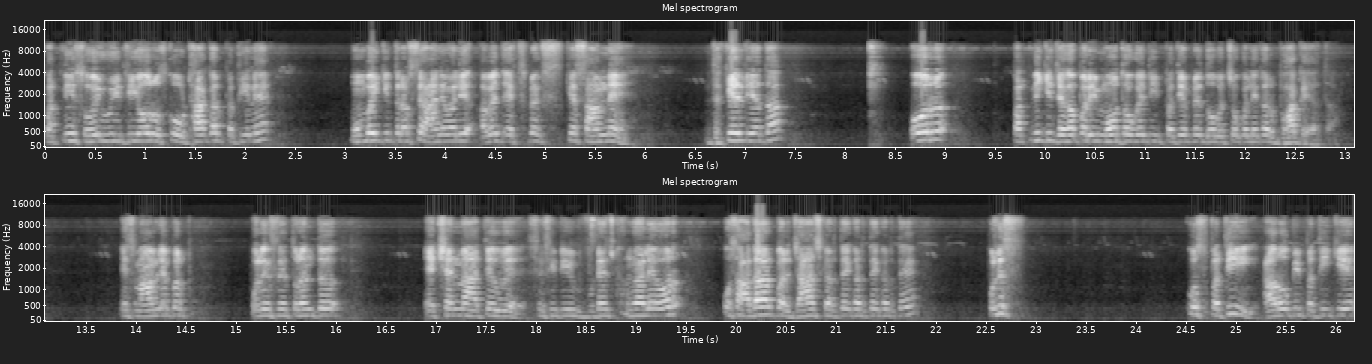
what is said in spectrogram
पत्नी सोई हुई थी और उसको उठाकर पति ने मुंबई की तरफ़ से आने वाली अवैध एक्सप्रेस के सामने धकेल दिया था और पत्नी की जगह पर ही मौत हो गई थी। पति अपने दो बच्चों को लेकर भाग गया था। इस मामले पर पुलिस ने तुरंत एक्शन में आते हुए सीसीटीवी फुटेज खंगाले और उस आधार पर जाँच करते करते करते पुलिस उस पति, आरोपी पति के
